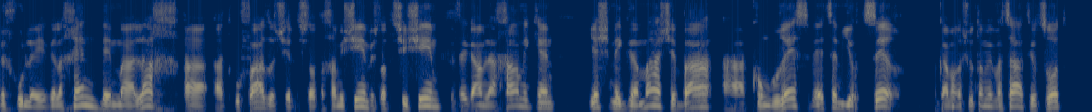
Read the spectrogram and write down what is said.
וכולי. ולכן במהלך התקופה הזאת של שנות ה-50 ושנות ה-60 וגם לאחר מכן יש מגמה שבה הקונגרס בעצם יוצר גם הרשות המבצעת, יוצרות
